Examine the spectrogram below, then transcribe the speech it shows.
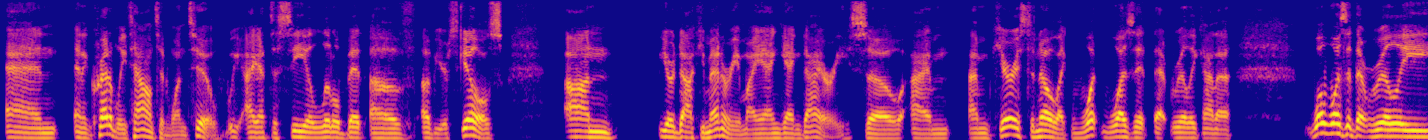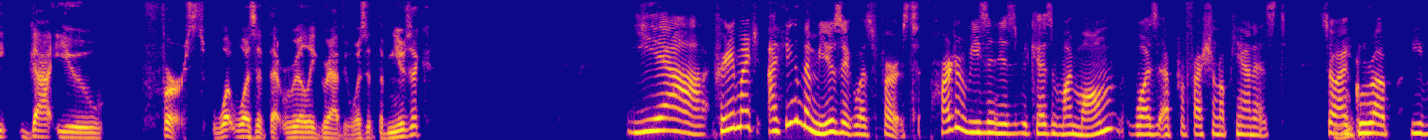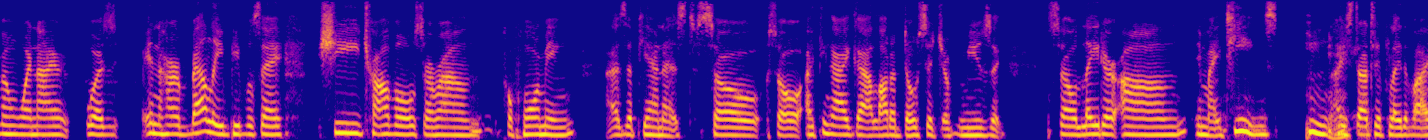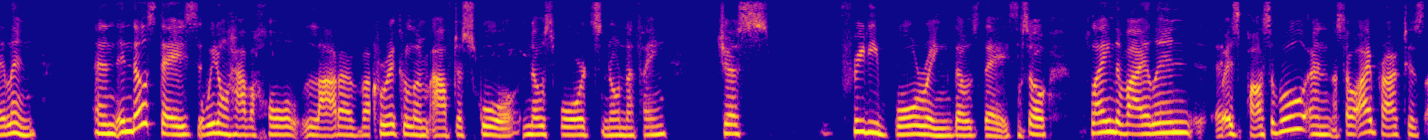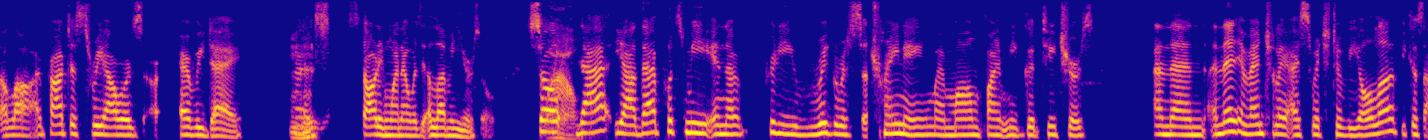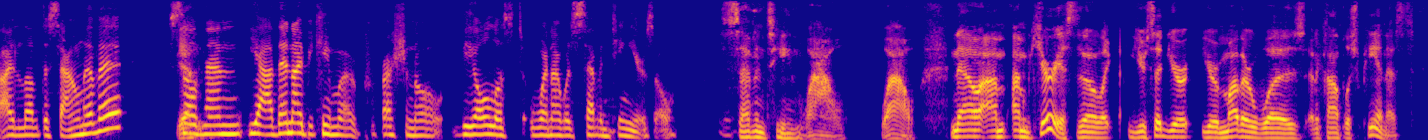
And an incredibly talented one too. We, I got to see a little bit of, of your skills on your documentary, My Yang Gang Diary. So I'm I'm curious to know like what was it that really kind of what was it that really got you first? What was it that really grabbed you? Was it the music? Yeah, pretty much. I think the music was first. Part of the reason is because my mom was a professional pianist. So I mm-hmm. grew up even when I was in her belly, people say she travels around performing as a pianist. So, so I think I got a lot of dosage of music. So later on in my teens, I started to play the violin. And in those days, we don't have a whole lot of uh, curriculum after school, no sports, no nothing, just pretty boring those days. So playing the violin is possible. And so I practice a lot. I practice three hours every day, uh, Mhm. starting when I was 11 years old. So Wow. that, yeah, that puts me in a pretty rigorous training. My mom find me good teachers. And then, and then eventually I switched to viola because I love the sound of it. So Yeah. then, yeah, then I became a professional violist when I was 17 years old. 17. Wow. Wow. Now I'm I'm curious to know like you said your your mother was an accomplished pianist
